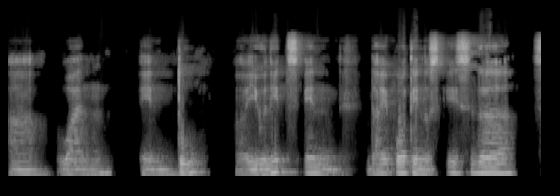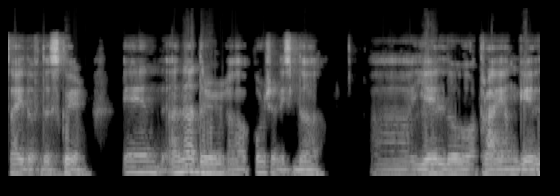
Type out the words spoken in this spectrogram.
uh, 1 and 2 uh, units, and the hypotenuse is the side of the square. And another uh, portion is the uh, yellow triangle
